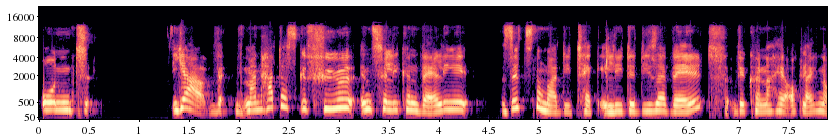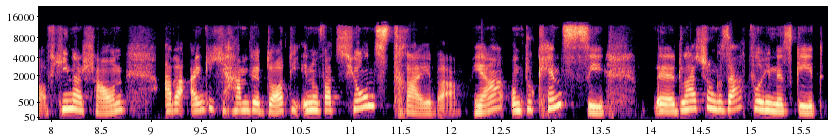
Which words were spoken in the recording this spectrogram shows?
Und ja, man hat das Gefühl, in Silicon Valley sitzt nun mal die Tech-Elite dieser Welt. Wir können nachher auch gleich noch auf China schauen. Aber eigentlich haben wir dort die Innovationstreiber, ja? Und du kennst sie. Äh, du hast schon gesagt, wohin es geht.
